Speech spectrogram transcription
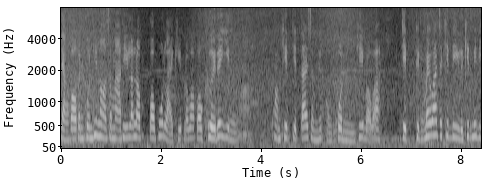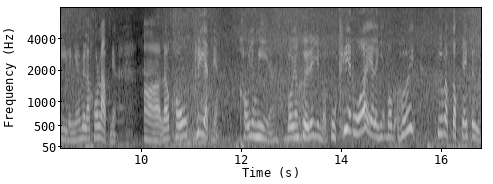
อย่างปอเป็นคนที่นอนสมาธิแล้วเราปอพูดหลายคลิป แล้วว่าปอเคยได้ยินความคิดจิตใต้สำนึกของคนที่แบบว่าจิตถึงไม่ว่าจะคิดดีหรือคิดไม่ดีอะไรเงี้ยเวลาเขาหลับเนี่ยแล้วเขาเครียดเนี่ย เขายังมีนะปอยังเคยได้ยินแบบกูเครียดเว้ยอะไรเงี้ยปอแบบเฮ้ยคือแบบตกใจตื่น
